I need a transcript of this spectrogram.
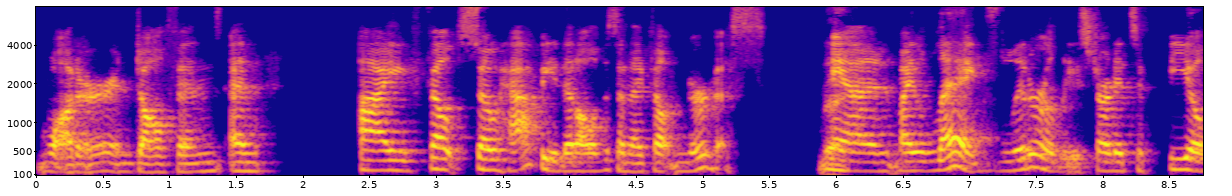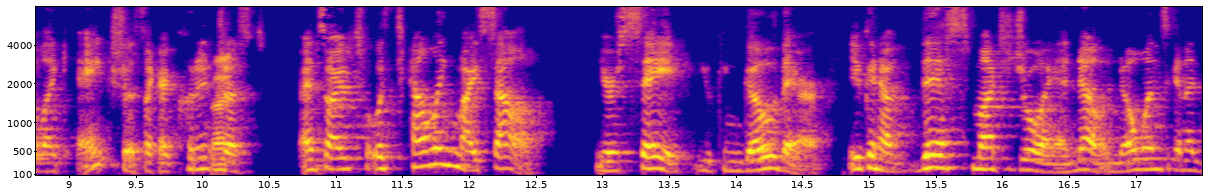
water and dolphins. And I felt so happy that all of a sudden I felt nervous. Right. And my legs literally started to feel like anxious, like I couldn't right. just. And so I was telling myself, you're safe. You can go there. You can have this much joy. And no, no one's going to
